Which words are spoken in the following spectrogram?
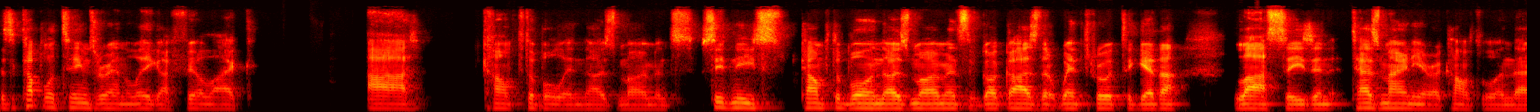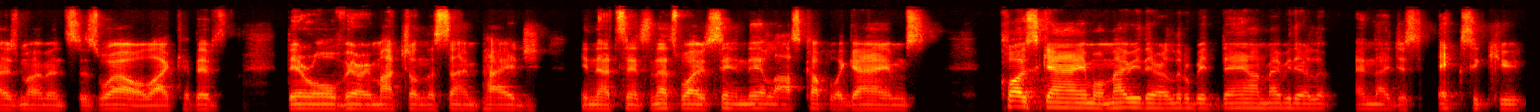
there's a couple of teams around the league I feel like are comfortable in those moments. Sydney's comfortable in those moments. They've got guys that went through it together last season. Tasmania are comfortable in those moments as well. Like they've they're all very much on the same page in that sense. And that's why we've seen in their last couple of games, close game, or maybe they're a little bit down, maybe they're little, and they just execute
